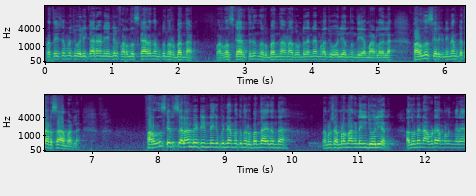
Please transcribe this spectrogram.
പ്രത്യേകിച്ച് നമ്മൾ ജോലിക്കാരാണെങ്കിൽ ഫർദസ്കാരം നമുക്ക് നിർബന്ധമാണ്. ഫർദസ്കാരത്തിന് നിർബന്ധമാണ്. അതുകൊണ്ട് തന്നെ നമ്മളെ ജോലിയൊന്നും ചെയ്യാൻ പാടില്ല. ഫർദസ്കരിക്കണമെങ്കിൽ നമുക്ക് തടസ്സാൻ പാടില്ല. ഫർദസ്കരിച്ച് സ്ഥലം വീട്ടിയിട്ടുണ്ടെങ്കിൽ പിന്നെ നമുക്ക് നിർബന്ധമായത് എന്താ? നമ്മൾ ശമ്പളം വാങ്ങണമെങ്കിൽ ജോലിയാണ്. അതുകൊണ്ട് തന്നെ അവിടെ നമ്മളിങ്ങനെ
